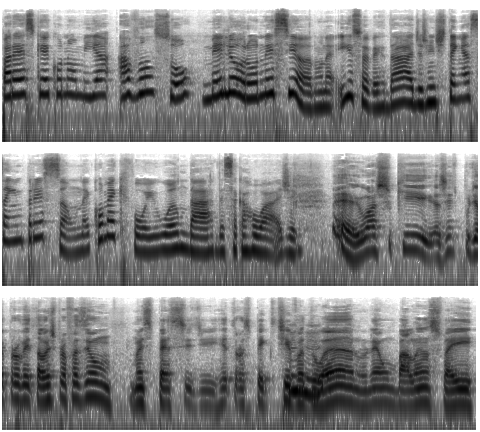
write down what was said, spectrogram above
Parece que a economia avançou, melhorou nesse ano, né? Isso é verdade? A gente tem essa impressão, né? Como é que foi o andar dessa carruagem? É, eu acho que a gente podia aproveitar hoje para fazer um, uma espécie de retrospectiva uhum. do ano, né? Um balanço aí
